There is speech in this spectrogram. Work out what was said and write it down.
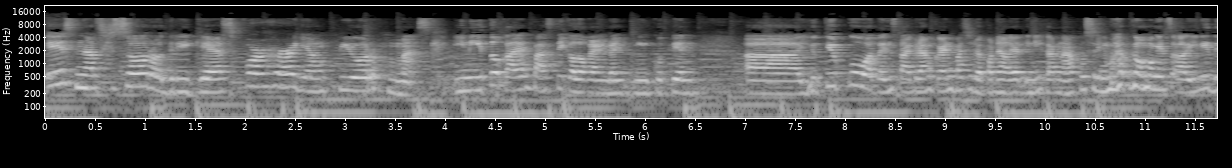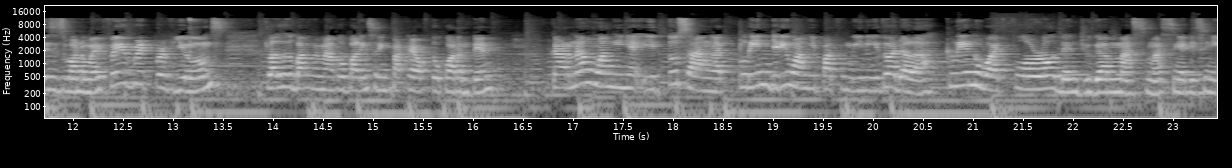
is Narciso Rodriguez for her yang pure mask. Ini itu kalian pasti kalau kalian udah ngikutin uh, YouTubeku atau Instagram kalian pasti udah pernah lihat ini karena aku sering banget ngomongin soal ini. This is one of my favorite perfumes. Salah satu parfum yang aku paling sering pakai waktu quarantine karena wanginya itu sangat clean jadi wangi parfum ini itu adalah clean white floral dan juga mask masknya di sini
